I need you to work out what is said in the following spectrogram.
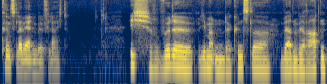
Künstler werden will, vielleicht? Ich würde jemanden, der Künstler werden will, raten,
